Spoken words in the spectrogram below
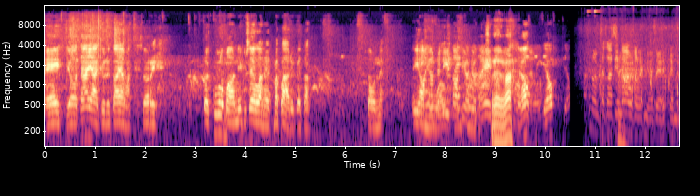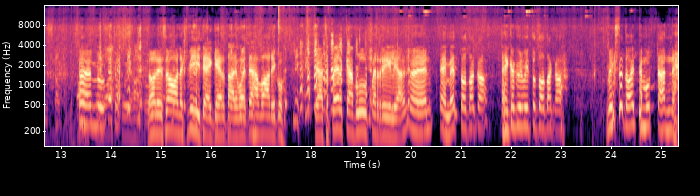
Ei, joo, tää jää kyllä nyt ajamatta, sori. Toi kulma on niinku sellainen, että mä päädyn vetää tonne ihan Ajan ne muualle. niitä asioita, joita ei Selvä. Joo, joo, mitä saatiin nauhalle, niin on se, että en uskalla. En No niin, se on onneksi viiteen kertaan, niin voi tehdä vaan niinku, tiedätkö, pelkkää blooper reeliä. En, en mene tuon takaa. Enkä kyllä vittu tuon takaa. Miksi te toitte mut tänne?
